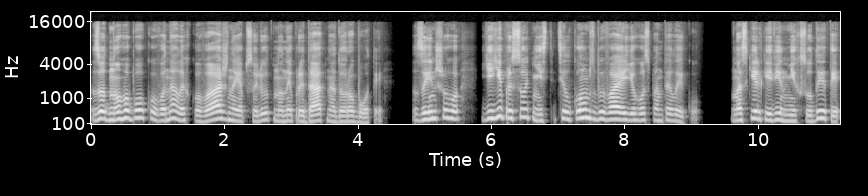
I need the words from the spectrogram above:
З одного боку, вона легковажна і абсолютно непридатна до роботи, з іншого, її присутність цілком збиває його з пантелику. Наскільки він міг судити,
